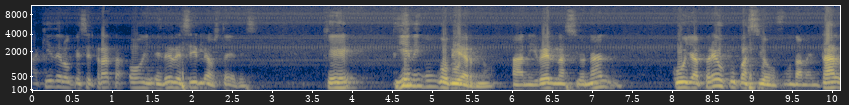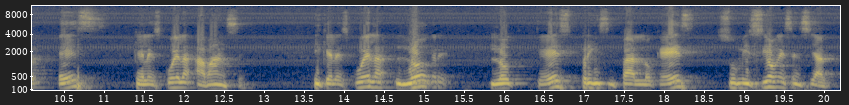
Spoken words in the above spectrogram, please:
Aquí de lo que se trata hoy es de decirle a ustedes que tienen un gobierno a nivel nacional cuya preocupación fundamental es que la escuela avance y que la escuela logre lo que es principal, lo que es su misión esencial.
